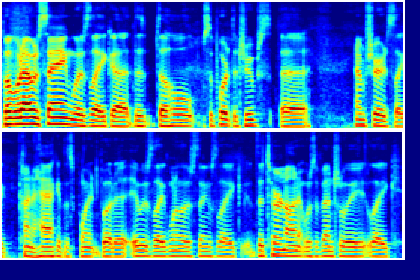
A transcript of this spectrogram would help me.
But what I was saying was like uh, the the whole support the troops. Uh, I'm sure it's like kind of hack at this point, but it, it was like one of those things. Like the turn on it was eventually like,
